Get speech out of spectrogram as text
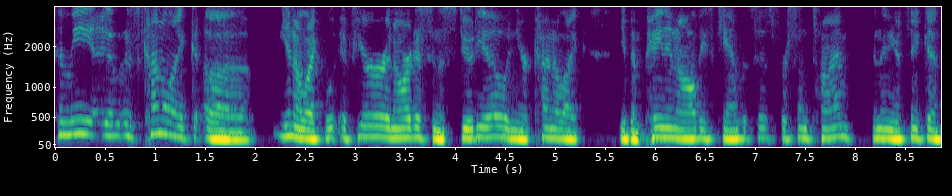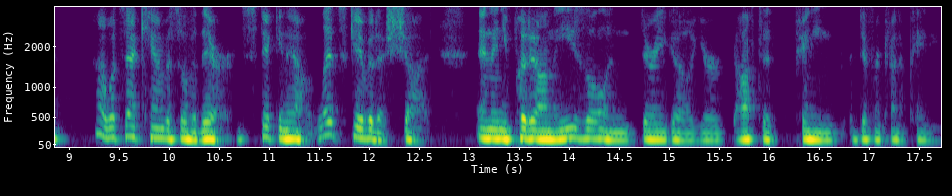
to me it was kind of like uh you know like if you're an artist in a studio and you're kind of like you've been painting all these canvases for some time and then you're thinking, "Oh, what's that canvas over there? It's sticking out. Let's give it a shot." And then you put it on the easel and there you go. You're off to painting a different kind of painting.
